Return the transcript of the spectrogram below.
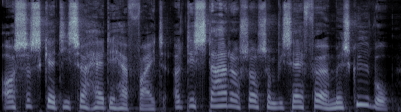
Og så skal de så have det her fight. Og det starter jo så, som vi sagde før, med skydevåben.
